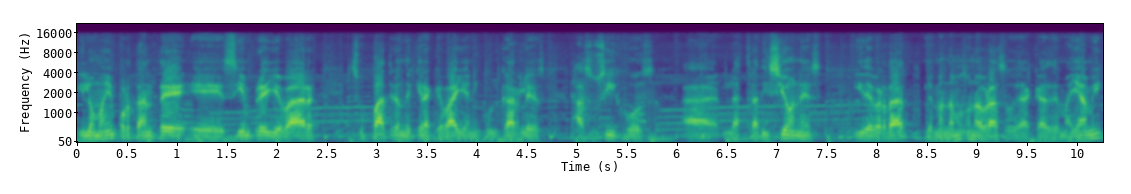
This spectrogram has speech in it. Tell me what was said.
Y lo más importante, eh, siempre llevar su patria donde quiera que vayan, inculcarles a sus hijos las tradiciones. Y de verdad les mandamos un abrazo de acá desde Miami.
